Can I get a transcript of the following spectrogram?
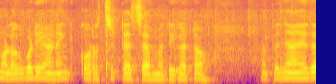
മുളക് പൊടിയാണെങ്കിൽ കുറച്ചിട്ടാൽ മതി കേട്ടോ. അപ്പോൾ ഞാനിത്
